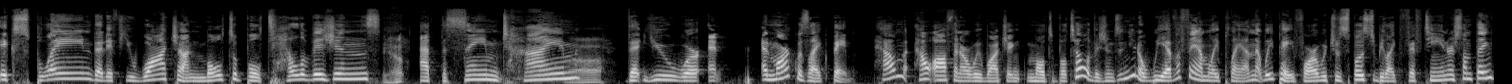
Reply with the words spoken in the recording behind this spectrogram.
explain that if you watch on multiple televisions Yep. at the same time, that you were and and Mark was like, "Babe, how how often are we watching multiple televisions?" And you know, we have a family plan that we pay for, which was supposed to be like fifteen or something.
